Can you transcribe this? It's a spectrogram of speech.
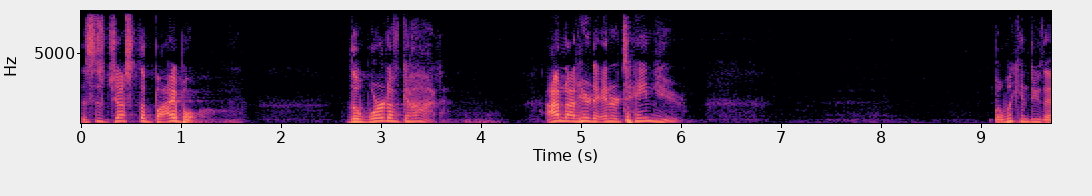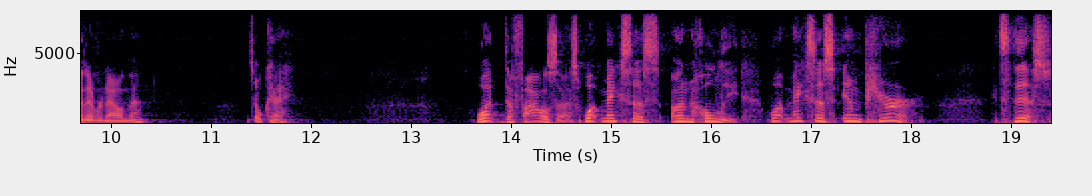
This is just the Bible, the Word of God. I'm not here to entertain you. But we can do that every now and then. It's okay. What defiles us? What makes us unholy? What makes us impure? It's this.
